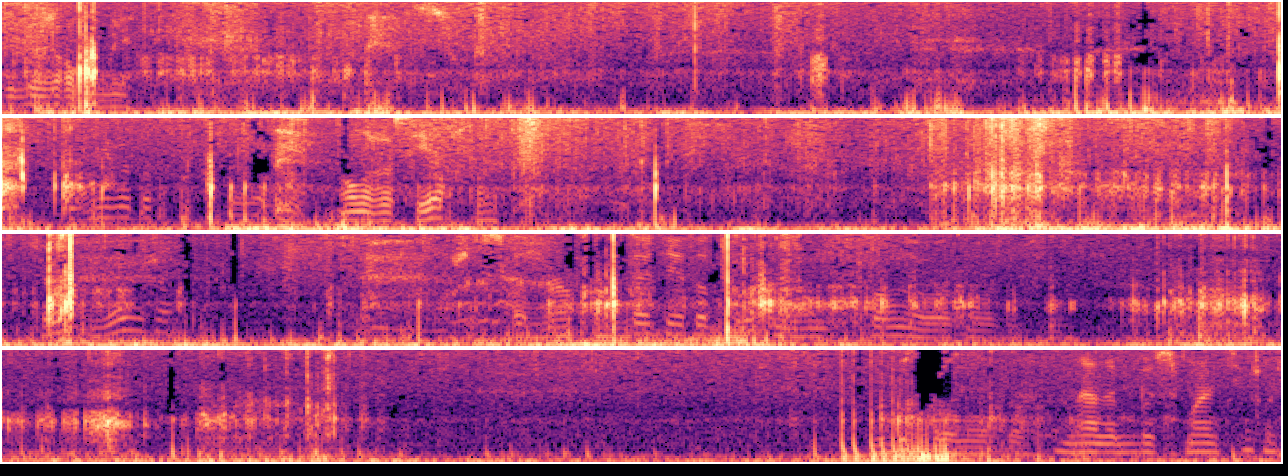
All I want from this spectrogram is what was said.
Убежал-то, блядь. Уже. Кстати, этот крупный, он вполне его. Надо бы смонтировать.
